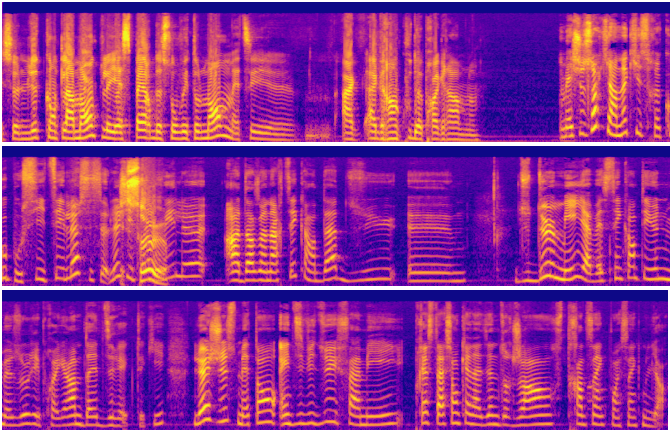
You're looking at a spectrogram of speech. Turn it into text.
C'est une lutte contre la montre. Là, ils espèrent de sauver tout le monde, mais tu sais, à, à grands coups de programme. là. Mais je suis sûre qu'il y en a qui se recoupent aussi. Tu sais, là, c'est ça. Là, j'ai trouvé, là, en- dans un article en date du, euh, du 2 mai, il y avait 51 mesures et programmes d'aide directe, OK? Là, juste, mettons, individus et familles, prestations canadiennes d'urgence, 35,5 milliards.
